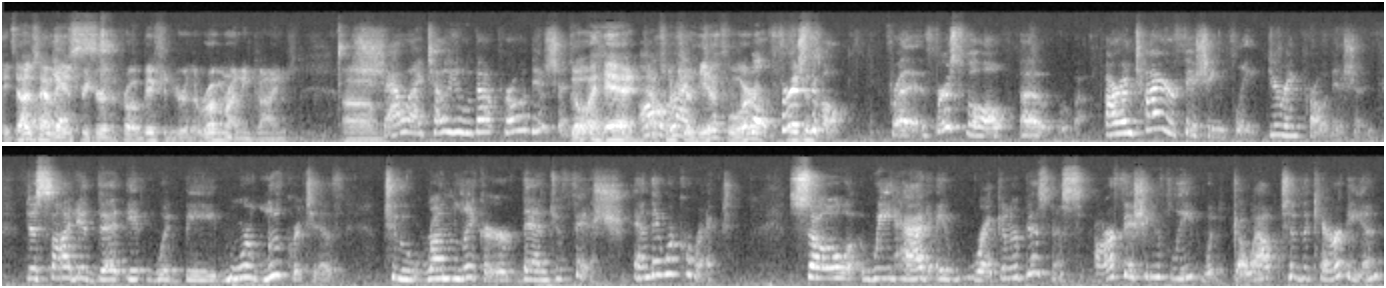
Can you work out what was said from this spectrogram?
It does have a oh, history during the Prohibition, during the rum running times. Um, Shall I tell you about prohibition? go ahead. That's All what you're here for. Well, first Because- of all, first of all, uh, our entire fishing fleet during Prohibition decided that it would be more lucrative to run liquor than to fish, and they were correct. So we had a regular business. Our fishing fleet would go out to the Caribbean,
